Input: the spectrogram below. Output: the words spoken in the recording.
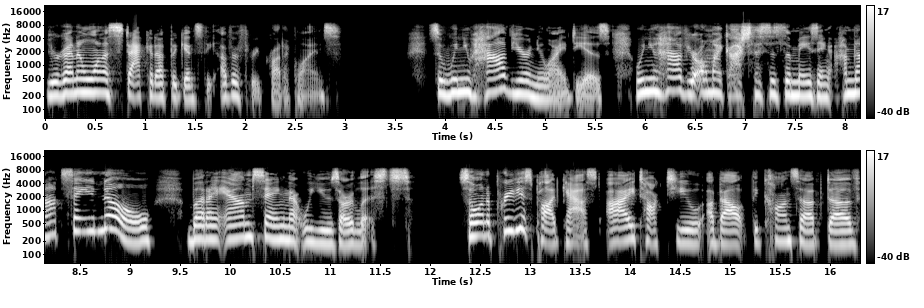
You're going to want to stack it up against the other three product lines. So when you have your new ideas, when you have your, oh my gosh, this is amazing, I'm not saying no, but I am saying that we use our lists. So, on a previous podcast, I talked to you about the concept of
